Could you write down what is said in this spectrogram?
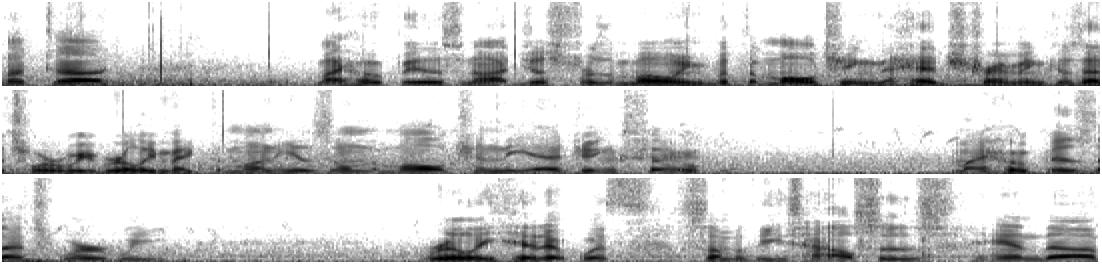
but uh, my hope is not just for the mowing, but the mulching, the hedge trimming, because that's where we really make the money is on the mulch and the edging. So my hope is that's where we really hit it with some of these houses. And uh,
